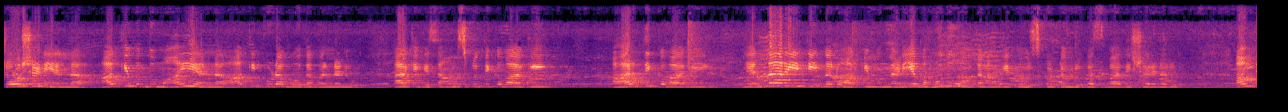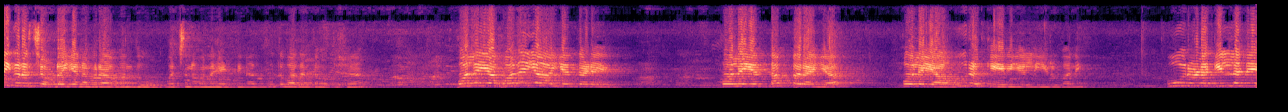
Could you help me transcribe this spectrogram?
ಶೋಷಣೆ ಅಲ್ಲ, ಆಕೆ ಒಂದು ಮಾಯೆ ಅಲ್ಲ, ಆಕೆ ಕೂಡ ಓದಬಲ್ಲಳು. ಆಕೆಗೆ ಸಾಂಸ್ಕೃತಿಕವಾಗಿ, ಆರ್ಥಿಕವಾಗಿ ಎಲ್ಲ ರೀತಿಯಿಂದಲೂ ಆಕೆ ಮುನ್ನಡೆಯಬಹುದು ಅಂತ ನಮಗೆ ತೋರಿಸ್ಕೊಟ್ಟವರು ಬಸವಾದಿ ಶರಣರು. ಅಂಬಿಗರ ಚೌಡಯ್ಯನವರ ಒಂದು ವಚನವನ್ನು ಹೇಳ್ತೀನಿ, ಅದ್ಭುತವಾದಂತಹ ವಚನ. ಹೊಲೆಯ ಹೊಲೆಯ ಎಂದಡೆ ಹೊಲೆಯಂತಪ್ಪರಯ್ಯ ಹೊಲೆಯ ಊರ ಕೇರಿಯಲ್ಲಿ ಇರುವನೆ. ಊರೊಳಗಿಲ್ಲದೆ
